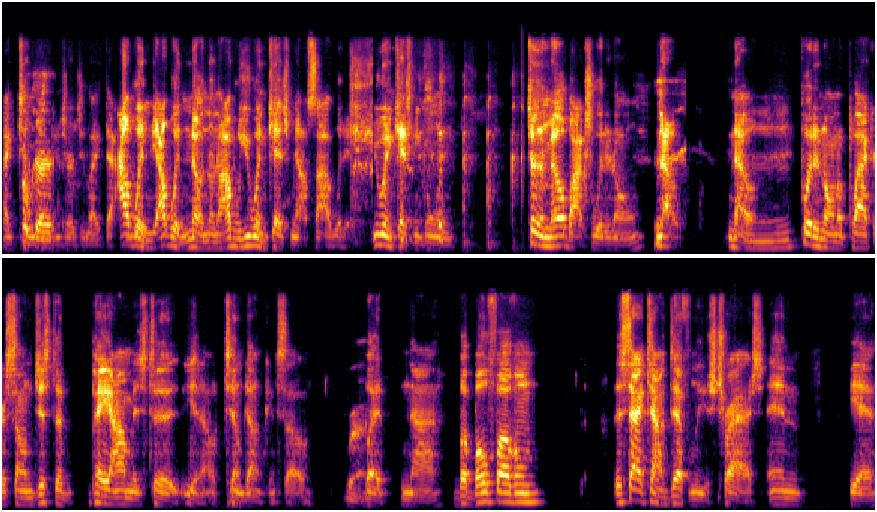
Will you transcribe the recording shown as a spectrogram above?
like Tim Okay. Duncan jersey like that. I wouldn't. I wouldn't. No, no, no. I, you wouldn't catch me outside with it. You wouldn't catch me going to the mailbox with it on. No, no. Mhm. Put it on a plaque or something just to pay homage to you know Tim Duncan. So, right. but nah. But both of them, the Sactown definitely is trash. And yeah,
